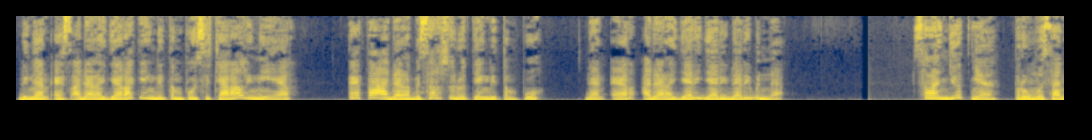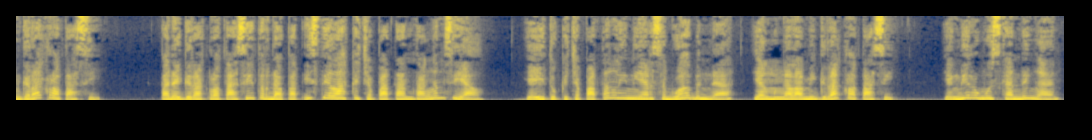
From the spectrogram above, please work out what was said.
Dengan S adalah jarak yang ditempuh secara linier, theta adalah besar sudut yang ditempuh, dan R adalah jari-jari dari benda. Selanjutnya, perumusan gerak rotasi. Pada gerak rotasi terdapat istilah kecepatan tangensial, yaitu kecepatan linier sebuah benda yang mengalami gerak rotasi, yang dirumuskan dengan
